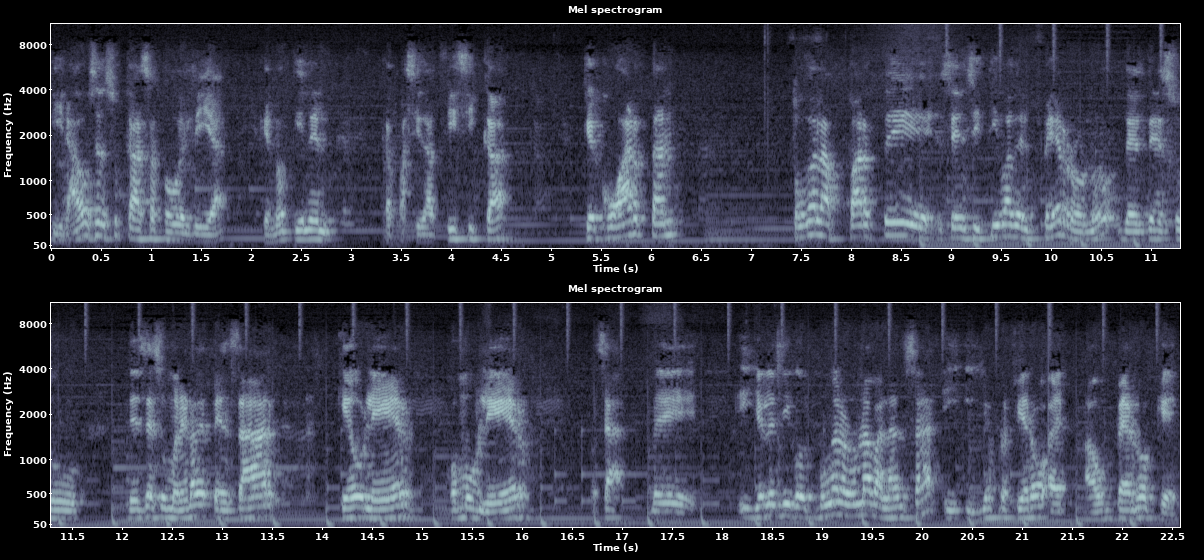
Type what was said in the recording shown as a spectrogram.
tirados en su casa todo el día, que no tienen capacidad física, que coartan toda la parte sensitiva del perro, ¿no? Desde su, desde su manera de pensar, qué oler, cómo oler, o sea, y yo les digo, pónganlo en una balanza y, yo prefiero a, un perro que,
